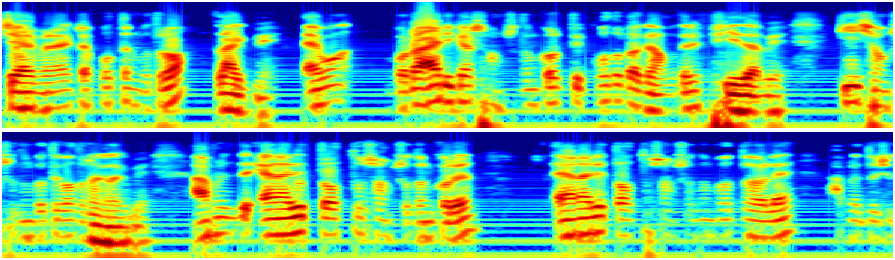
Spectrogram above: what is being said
চেয়ারম্যানের একটা প্রত্যয়নপত্র লাগবে এবং ভোটার আইডি কার্ড সংশোধন করতে কত টাকা আমাদের ফি যাবে? কি সংশোধন করতে কত টাকা লাগবে? আপনি যদি এনআইডি তথ্য সংশোধন করেন এনআইডি তথ্য সংশোধন করতে হলে আপনি দুশো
